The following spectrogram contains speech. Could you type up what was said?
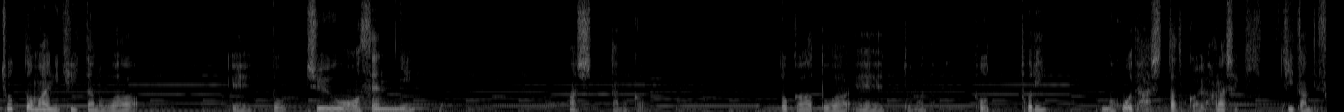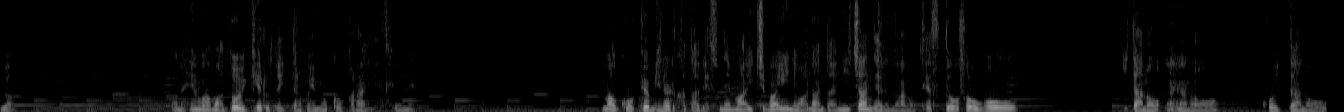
ちょっと前に聞いたのは、えー、っと、中央線に走ったのか。とか、あとは、えー、っと、なんだ、鳥取の方で走ったとかいう話は聞いたんですが、あの辺はまあどういう経路で行ったのかよくわからないんですけどね。まあご興味のある方はですね、まあ一番いいのはなんだ、2チャンネルのあの鉄道総合板の、あの、こういったあの、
